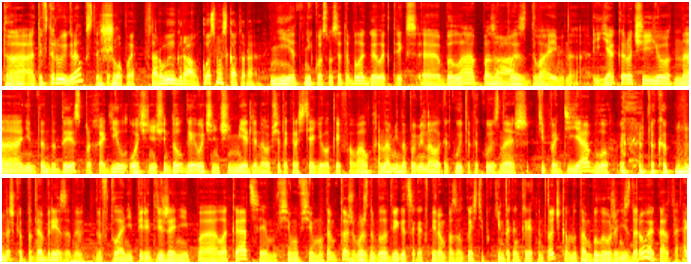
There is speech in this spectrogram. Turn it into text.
Да, а ты вторую играл, кстати? Жопы. Вторую играл. Космос, которая? Нет, не Космос, это была Galactrix. Э, Была Puzzle А. Quest 2 именно. Я, короче, ее на Nintendo DS проходил очень-очень долго и очень-очень медленно, вообще так растягивал, кайфовал. Она мне напоминала какую-то такую, знаешь, типа Диаблу, только немножко подобрезанную в плане передвижений по локациям всему-всему. Там тоже можно было двигаться, как в первом Puzzle Quest, по каким-то конкретным точкам, но там была уже не здоровая карта, а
